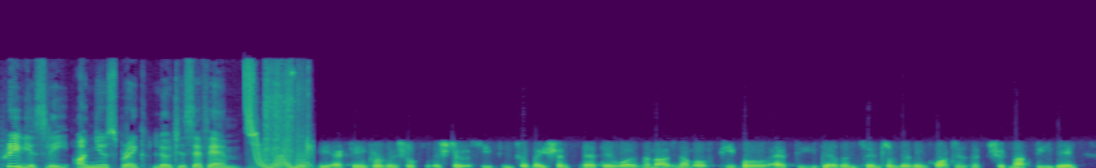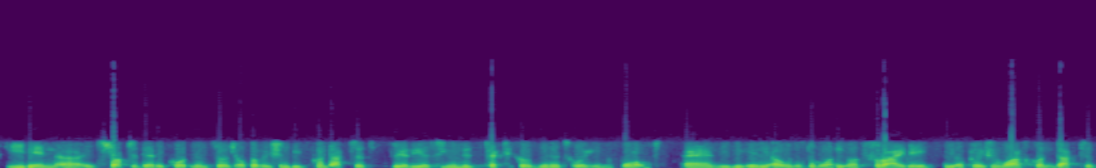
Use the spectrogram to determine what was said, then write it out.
Previously on Newsbreak, Lotus FM. The acting provincial commissioner received information that there was a large number of people at the Durban Central Living Quarters that should not be there. He then uh, instructed that a coordinated search operation be conducted. Various units, tactical units were involved. And in the early hours of the morning on Friday, the operation was conducted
